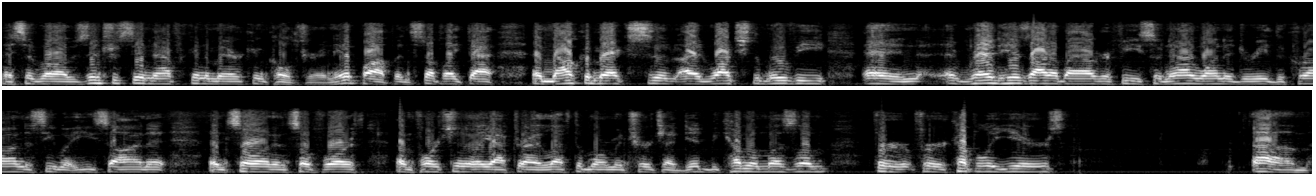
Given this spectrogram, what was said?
i said well i was interested in african american culture and hip-hop and stuff like that. And malcolm x uh, i had watched the movie and read his autobiography so now i wanted to read the quran to see what he saw in it and so on and so forth. Unfortunately after i left the mormon church i did become a muslim for for a couple of years. Um,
